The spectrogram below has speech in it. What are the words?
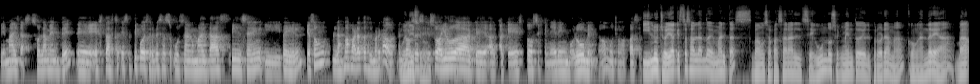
de, maltas solamente, eh, estas, este tipo de cervezas usan maltas Pilsen y Pale, que son son las más baratas del mercado. Entonces eso ayuda a que, a, que esto se genere en volumen, ¿no? Mucho más fácil. Y Lucho, ya que estás hablando de maltas, vamos a pasar al segundo segmento del programa con Andrea. Va,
